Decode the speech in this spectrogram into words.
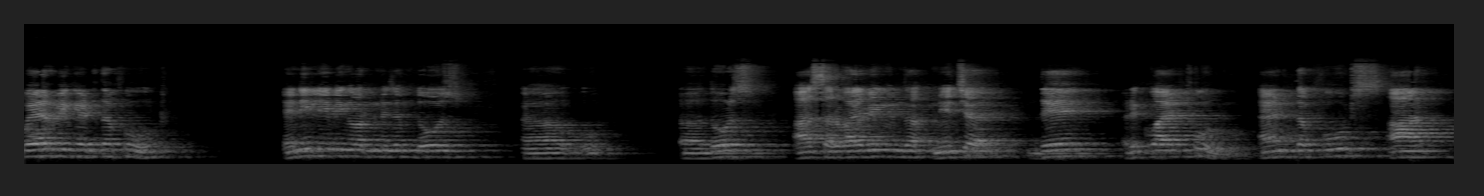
where we get the food any living organism those uh, uh, those are surviving in the nature, they require food and the foods are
